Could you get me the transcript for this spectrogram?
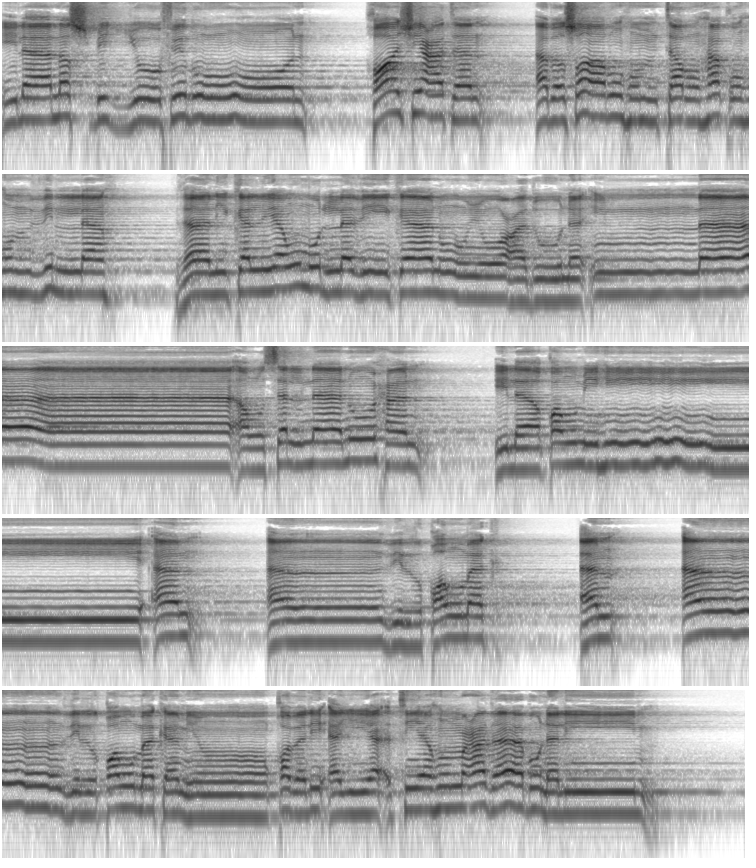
إلى نصب يوفضون خاشعة أبصارهم ترهقهم ذلة. ذلك اليوم الذي كانوا يوعدون. إنا أرسلنا نوحا إلى قومه أن أنذر قومك أن أنذر قومك من قبل أن يأتيهم عذاب أليم.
